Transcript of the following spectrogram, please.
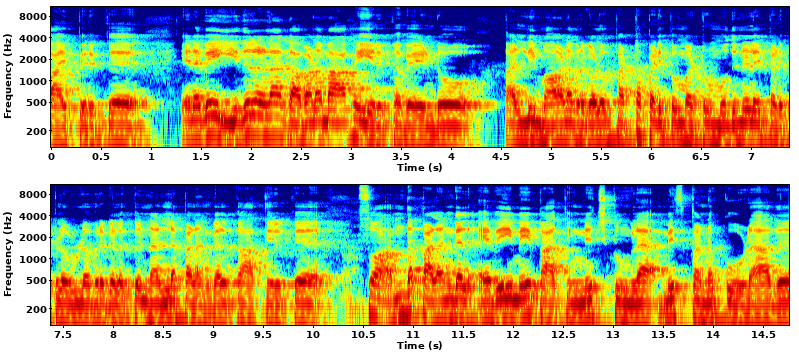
வாய்ப்பு இருக்குது எனவே இதிலெல்லாம் கவனமாக இருக்க வேண்டும். பள்ளி மாணவர்களும் பட்டப்படிப்பு மற்றும் முதுநிலை படிப்பில் உள்ளவர்களுக்கு நல்ல பலன்கள் காத்திருக்கு. ஸோ அந்த பலன்கள் எதையுமே பார்த்தீங்கன்னு வச்சுக்கோங்களேன் மிஸ் பண்ணக்கூடாது.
